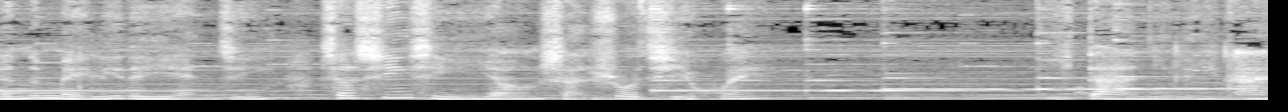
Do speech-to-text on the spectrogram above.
人的美丽的眼睛像星星一样闪烁起辉。一旦你离开，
